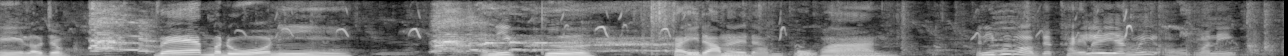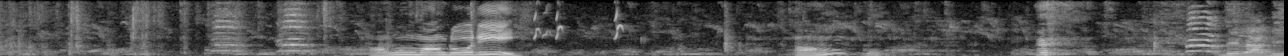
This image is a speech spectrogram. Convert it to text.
นี่เราจะแวบมาดูนี่ อันนี้คือไก่ดำผูพาน อันนี้เพิ่งออกจากไข่เลยยังไม่ออกมานี่ อ๋องมึงมองดูดิอ๋องเวลาดี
